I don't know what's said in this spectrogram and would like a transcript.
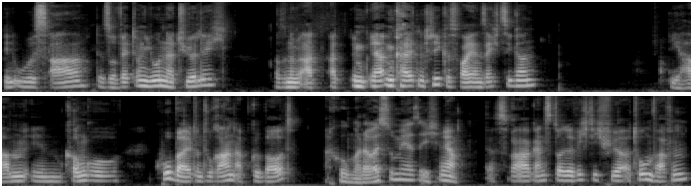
den USA, der Sowjetunion natürlich, also eine Art, Art im, ja, im Kalten Krieg, es war ja in den 60ern. Die haben im Kongo Kobalt und Uran abgebaut. ach guck mal, da weißt du mehr als ich. Ja, das war ganz doll wichtig für Atomwaffen.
